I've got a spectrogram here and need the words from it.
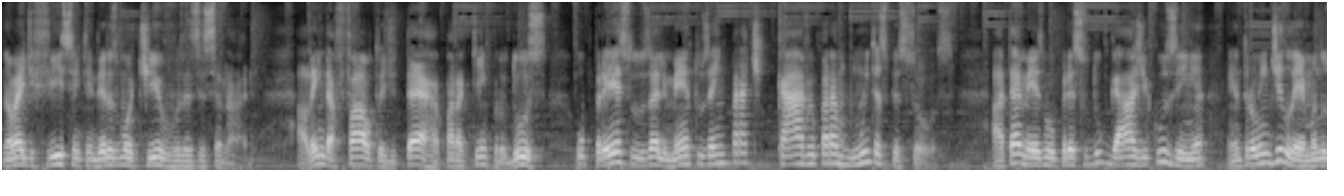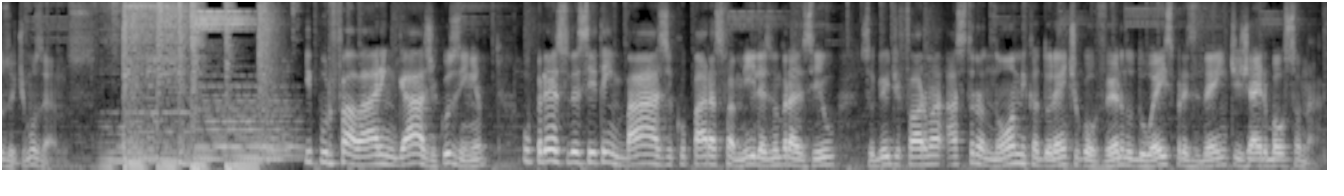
Não é difícil entender os motivos desse cenário. Além da falta de terra para quem produz, o preço dos alimentos é impraticável para muitas pessoas. Até mesmo o preço do gás de cozinha entrou em dilema nos últimos anos. E por falar em gás de cozinha, o preço desse item básico para as famílias no Brasil subiu de forma astronômica durante o governo do ex-presidente Jair Bolsonaro.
